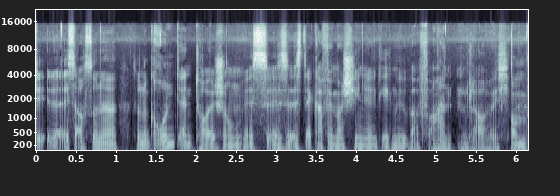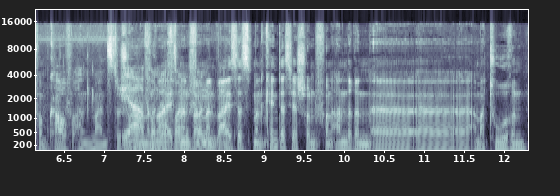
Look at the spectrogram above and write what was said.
die, da ist auch so eine, so eine Grundenttäuschung ist, ist, ist der Kaffeemaschine gegenüber vorhanden, glaube ich. Vom, vom Kauf an meinst du schon. Ja, man, von weiß, von- man, von- man weiß das, man kennt das ja schon von anderen äh, äh, Armaturen,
